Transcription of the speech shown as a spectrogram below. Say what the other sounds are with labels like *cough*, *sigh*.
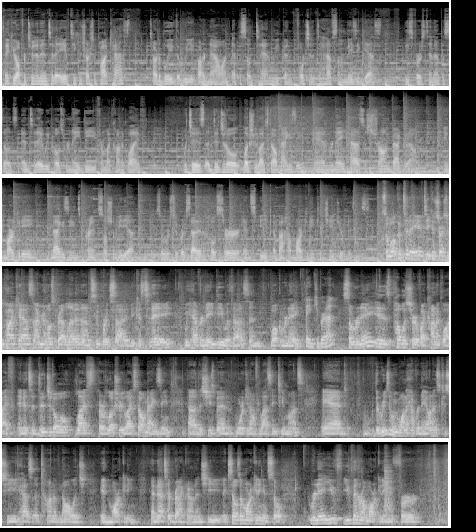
Thank you all for tuning in to the AFT Construction Podcast. It's hard to believe that we are now on episode 10. We've been fortunate to have some amazing guests these first 10 episodes. And today we host Renee D from Iconic Life, which is a digital luxury lifestyle magazine. And Renee has a strong background in marketing, magazines, print, social media. So we're super excited to host her and speak about how marketing can change your business. So, welcome to the AFT Construction Podcast. I'm your host, Brad Leavitt, and I'm super excited because today we have Renee D with us. And welcome, Renee. Thank you, Brad. So, Renee is publisher of Iconic Life, and it's a digital life or luxury lifestyle magazine uh, that she's been working on for the last 18 months. And the reason we want to have Renee on is because she has a ton of knowledge in marketing, and that's her background, and she excels at marketing. And so, Renee, you've you've been around marketing for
